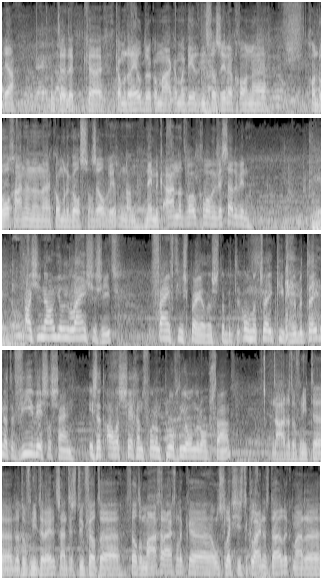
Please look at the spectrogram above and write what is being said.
ja, goed, ik kan me er heel druk om maken. Maar ik denk dat het niet veel zin heeft. Gewoon, gewoon doorgaan en dan komen de goals vanzelf weer. En dan neem ik aan dat we ook gewoon weer wedstrijden winnen. Als je nou jullie lijstje ziet, 15 spelers, onder twee keepers. Dat betekent dat er vier wissels zijn. Is dat alles zeggend voor een ploeg die onderop staat? Nou, dat hoeft niet, eh, dat hoeft niet de reden te zijn. Het is natuurlijk veel te, veel te mager eigenlijk. Eh, onze selectie is te klein, dat is duidelijk. Maar eh,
